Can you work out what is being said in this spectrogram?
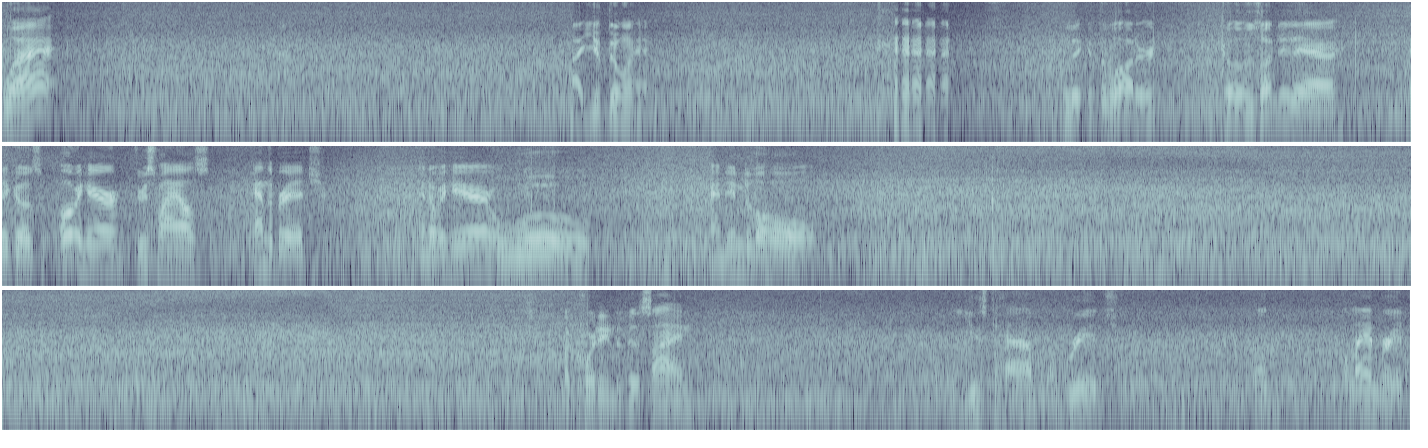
What? How you doing? Look at the water. Goes under there. It goes over here through Smiles and the bridge. And over here, whoa. And into the hole. According to this sign, it used to have a bridge, a, a land bridge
